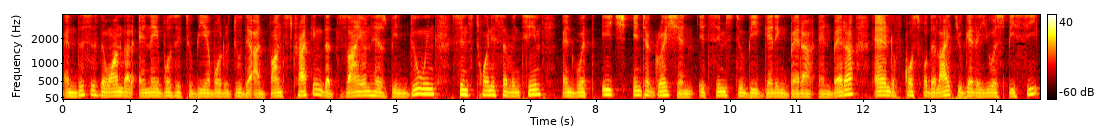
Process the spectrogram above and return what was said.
and this is the one that enables it to be able to do the advanced tracking that Zhiyun has been doing since 2017 and with each integration it seems to be getting better and better. And of course for the light you get a USB-C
